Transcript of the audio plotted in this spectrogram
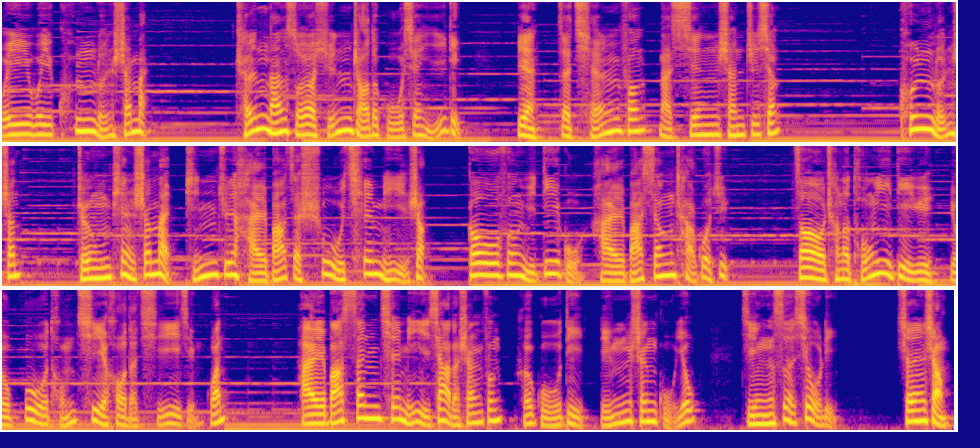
巍巍昆仑山脉。陈南所要寻找的古仙遗地，便在前方那仙山之乡——昆仑山。整片山脉平均海拔在数千米以上，高峰与低谷海拔相差过巨，造成了同一地域有不同气候的奇异景观。海拔三千米以下的山峰和谷地林深谷幽，景色秀丽；山上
